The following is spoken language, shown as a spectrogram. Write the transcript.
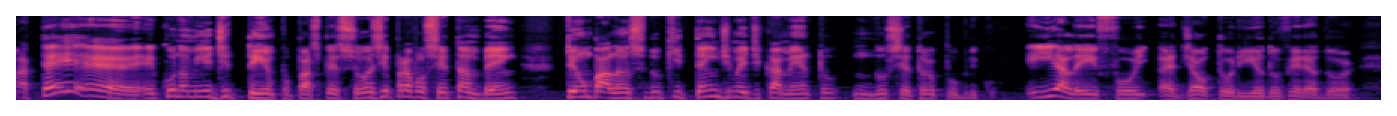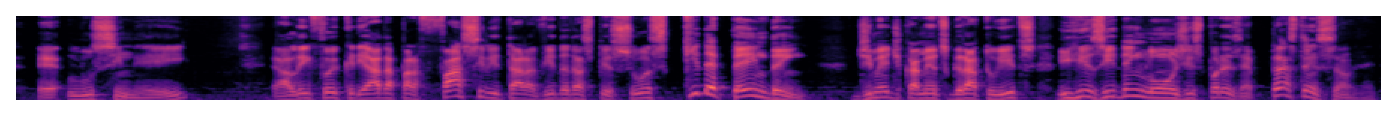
até é, economia de tempo para as pessoas e para você também ter um balanço do que tem de medicamento no setor público. E a lei foi é, de autoria do vereador é, Lucinei. A lei foi criada para facilitar a vida das pessoas que dependem de medicamentos gratuitos e residem longe, por exemplo. Presta atenção, gente.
